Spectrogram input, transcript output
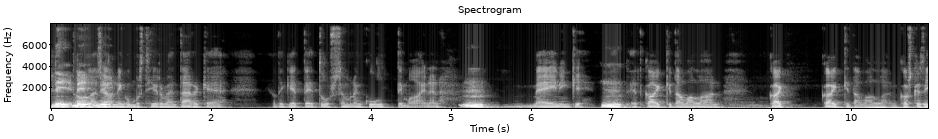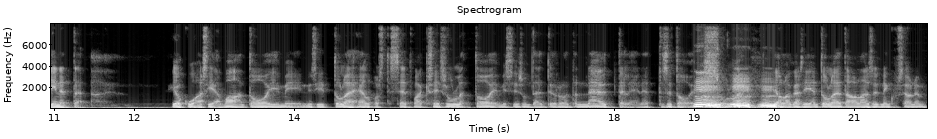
Niin, niin, se niin. on niin kuin musta hirveän tärkeä jotenkin, ettei tule semmoinen kulttimainen mm. meininki, mm. että et kaikki tavallaan, kaik, kaikki tavallaan, koska siinä, että joku asia vaan toimii, niin siitä tulee helposti se, että vaikka se ei sulle toimisi, niin sun täytyy ruveta näyttelemään, että se toimii mm, sulle, mm, mm. jolloin siihen tulee tavallaan se niin kuin sellainen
